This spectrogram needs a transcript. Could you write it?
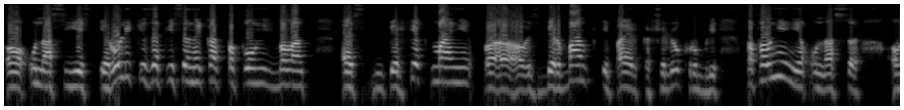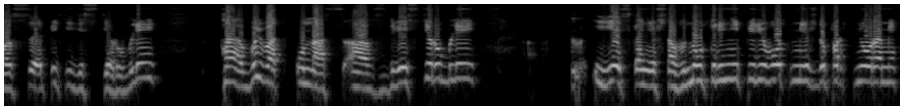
у нас есть и ролики записаны, как пополнить баланс, Perfect Money, Сбербанк и Pair кошелек рубли. Пополнение у нас с 50 рублей, вывод у нас с 200 рублей – есть, конечно, внутренний перевод между партнерами,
